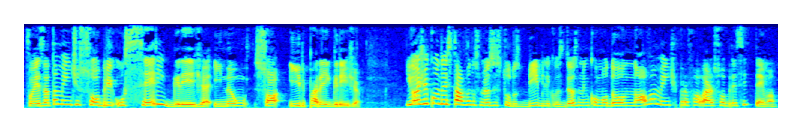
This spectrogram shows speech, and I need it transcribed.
foi exatamente sobre o ser igreja e não só ir para a igreja. E hoje, quando eu estava nos meus estudos bíblicos, Deus me incomodou novamente para falar sobre esse tema.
